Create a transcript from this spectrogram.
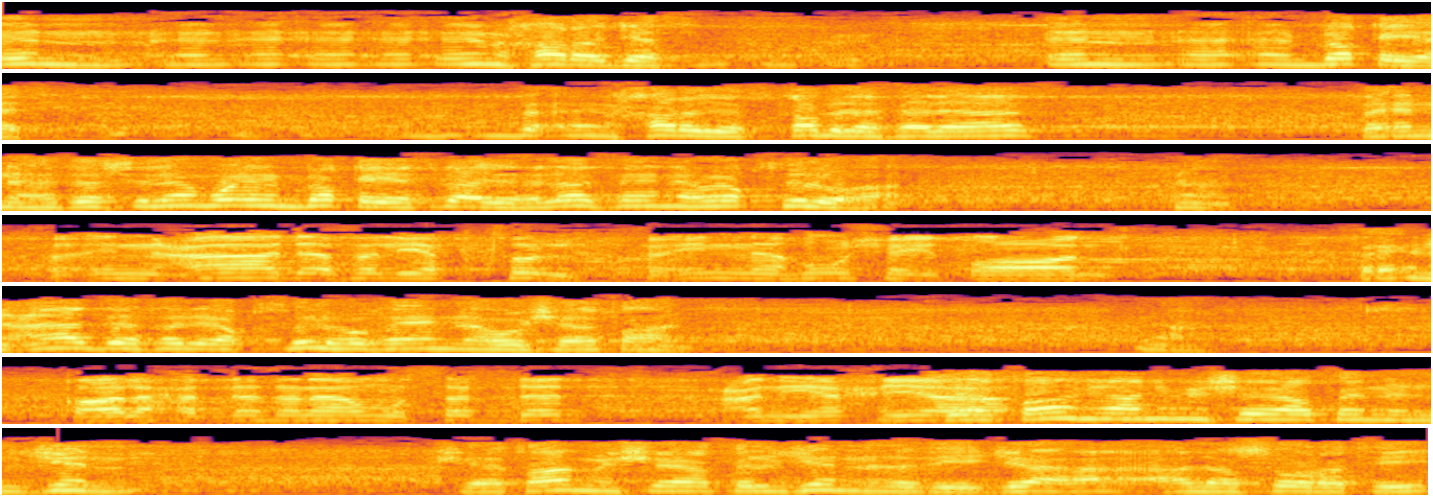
إن إن خرجت. إن إن بقيت إن خرجت قبل ثلاث فإنها تسلم وإن بقيت بعد ثلاث فإنه يقتلها. نعم. فإن عاد فليقتله فإنه شيطان. فإن عاد فليقتله فإنه شيطان. نعم. قال حدثنا مسدد عن يحيى. شيطان يعني من شياطين الجن. شيطان من شياطين الجن الذي جاء على صورة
